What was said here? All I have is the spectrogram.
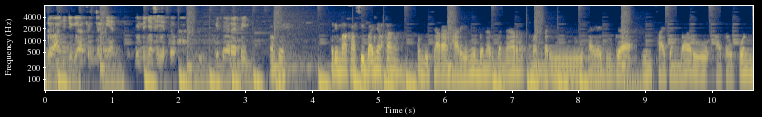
doanya juga kencengin intinya sih itu gitu ya Revi oke okay. Terima kasih banyak Kang. Pembicaraan hari ini benar-benar memberi saya juga insight yang baru ataupun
